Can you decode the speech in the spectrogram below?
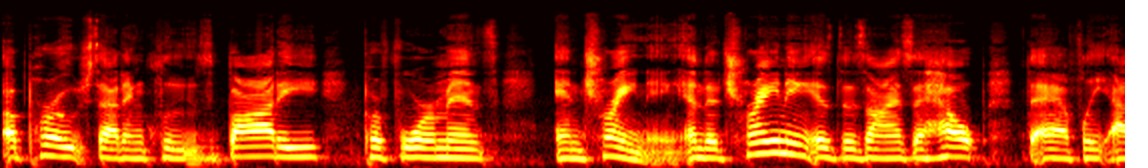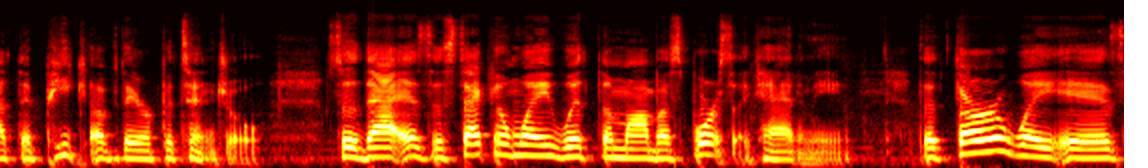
approach that includes body, performance, and training. And the training is designed to help the athlete at the peak of their potential. So that is the second way with the Mamba Sports Academy. The third way is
